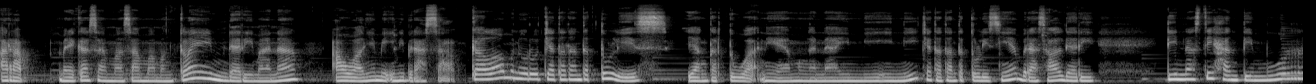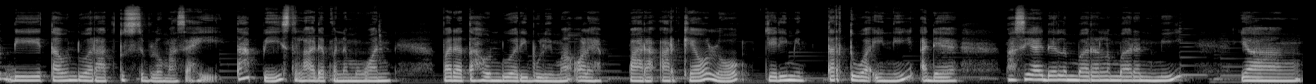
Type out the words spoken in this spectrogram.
Arab. Mereka sama-sama mengklaim dari mana awalnya mie ini berasal. Kalau menurut catatan tertulis yang tertua nih ya mengenai mie ini, catatan tertulisnya berasal dari dinasti Han Timur di tahun 200 sebelum Masehi. Tapi setelah ada penemuan pada tahun 2005 oleh para arkeolog, jadi mie tertua ini ada masih ada lembaran-lembaran mie yang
